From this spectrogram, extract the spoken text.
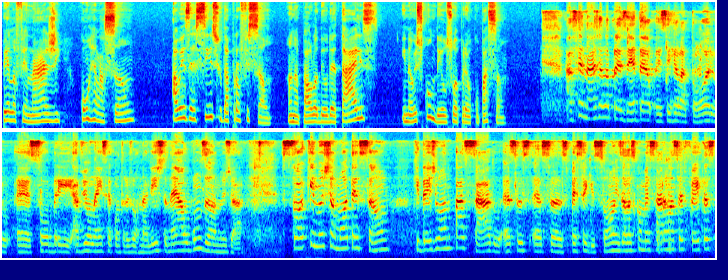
pela FENAGE com relação ao exercício da profissão. Ana Paula deu detalhes e não escondeu sua preocupação. A FENAGE ela apresenta esse relatório é, sobre a violência contra jornalistas né, há alguns anos já. Só que nos chamou a atenção que desde o ano passado essas, essas perseguições elas começaram a ser feitas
